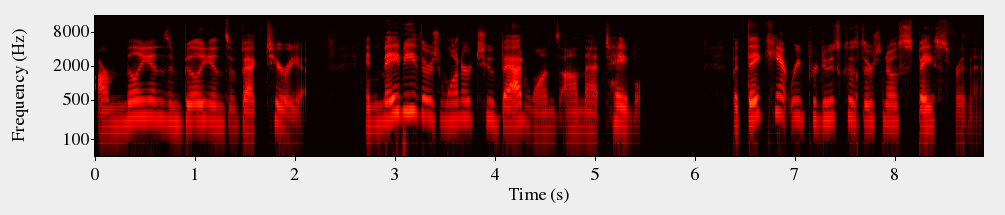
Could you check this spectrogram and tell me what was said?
are millions and billions of bacteria. And maybe there's one or two bad ones on that table, but they can't reproduce because there's no space for them.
